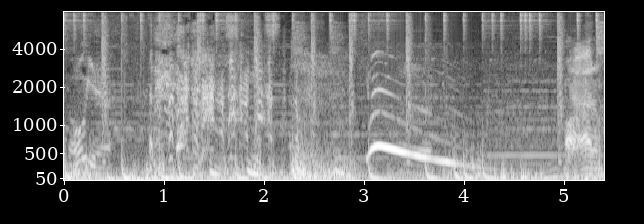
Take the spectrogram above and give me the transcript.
Oh, yeah. Got him.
